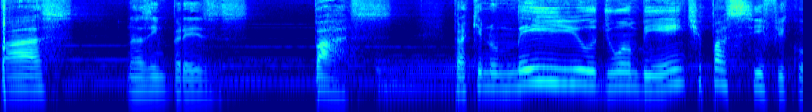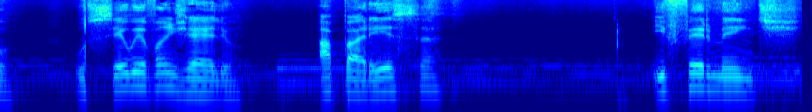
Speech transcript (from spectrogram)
paz nas empresas, paz, para que no meio de um ambiente pacífico o seu evangelho apareça e fermente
